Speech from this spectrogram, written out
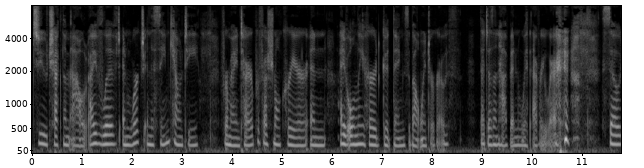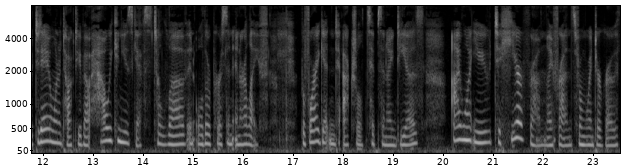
to check them out. I've lived and worked in the same county for my entire professional career, and I've only heard good things about winter growth that doesn't happen with everywhere. so, today I want to talk to you about how we can use gifts to love an older person in our life. Before I get into actual tips and ideas, I want you to hear from my friends from WinterGrowth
